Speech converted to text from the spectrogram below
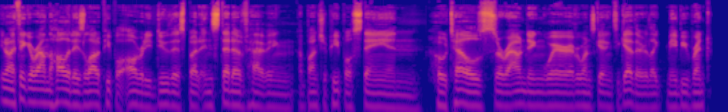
you know, I think around the holidays, a lot of people already do this. But instead of having a bunch of people stay in hotels surrounding where everyone's getting together, like maybe rent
